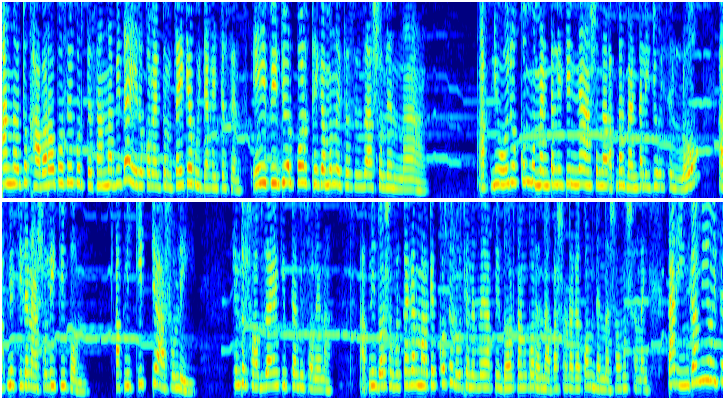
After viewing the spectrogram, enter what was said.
আর নয়তো খাবার অপচয় করতেছেন না, বিদায়, এরকম একদম চাইটা বুইটা খাইতেছেন। এই ভিডিওর পর থেকে মনে হইতেছে যে আসলে না। আপনি ওই রকম মেন্টালিটি না, আসলে আপনার মেন্টালিটি হয়েছে লো আপনি ছিলেন আসলেই কৃপন আপনি কিপটা আসলেই। কিন্তু সব জায়গায় কিপটা আমি চলে না। আপনি দশ হাজার টাকার মার্কেট করছেন, ওইখানে যাই আপনি দরদাম করেন না, পাঁচশো টাকা কম দেন না, সমস্যা নাই। তার ইনকামই হয়েছে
